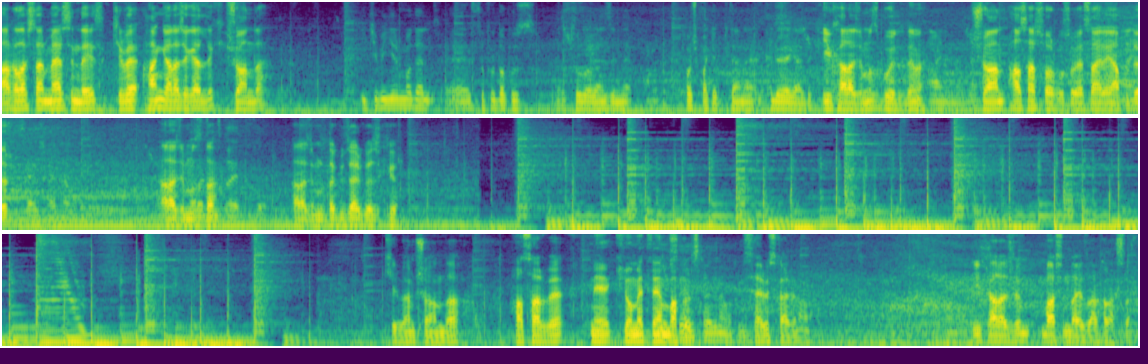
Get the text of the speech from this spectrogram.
Arkadaşlar Mersin'deyiz. Kirve hangi araca geldik şu anda? 2020 model e, 09 e, turbo benzinli Toç paket bir tane Clio'ya geldik. İlk aracımız buydu değil mi? Aynen öyle. Şu an hasar sorgusu vesaire yapılıyor. Bak. Aracımız da aracımız da güzel gözüküyor. Kirvem şu anda hasar ve ne kilometreye mi bakıyoruz? Servis kaydına bakın. Servis kaydına mı? İlk aracın başındayız arkadaşlar.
